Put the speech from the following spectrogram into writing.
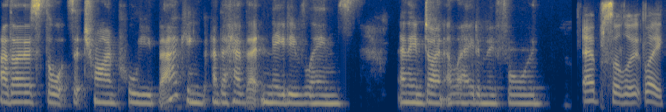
are those thoughts that try and pull you back and they have that negative lens and then don't allow you to move forward Absolutely.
